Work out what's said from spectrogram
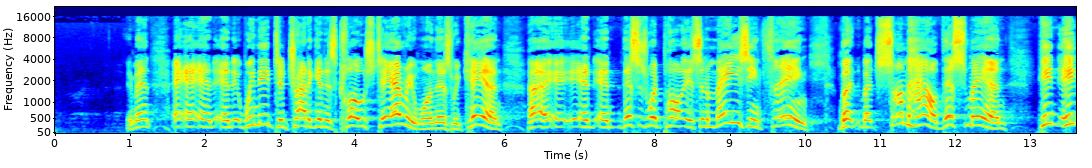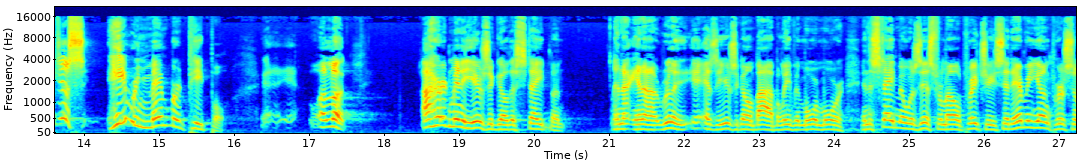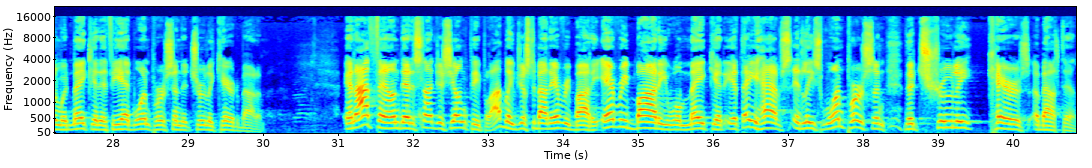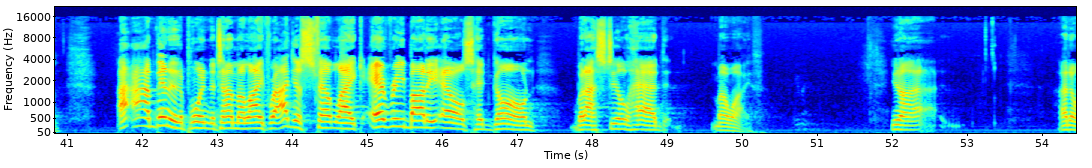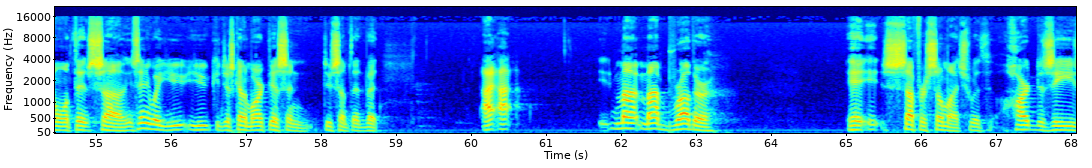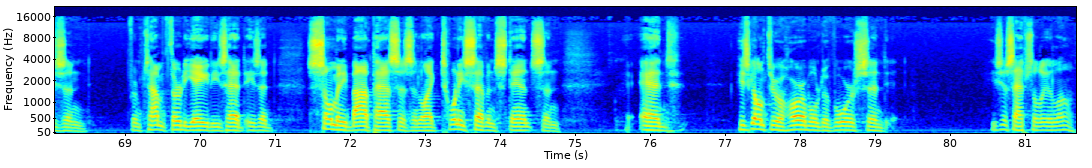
Amen? And, and, and we need to try to get as close to everyone as we can. Uh, and, and this is what Paul, it's an amazing thing. But, but somehow this man, he, he just, he remembered people. Well, look, I heard many years ago the statement, and I, and I really, as the years have gone by, I believe it more and more. And the statement was this from my old preacher. He said, Every young person would make it if he had one person that truly cared about him. And I found that it's not just young people. I believe just about everybody. Everybody will make it if they have at least one person that truly cares about them. I, have been at a point in the time of my life where I just felt like everybody else had gone, but I still had my wife. You know, I, I don't want this. Uh, is any way you, you can just kind of mark this and do something? But I my, my brother it, it suffers so much with heart disease and from time 38 he's had he's had so many bypasses and like 27 stents and and he's gone through a horrible divorce and he's just absolutely alone.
